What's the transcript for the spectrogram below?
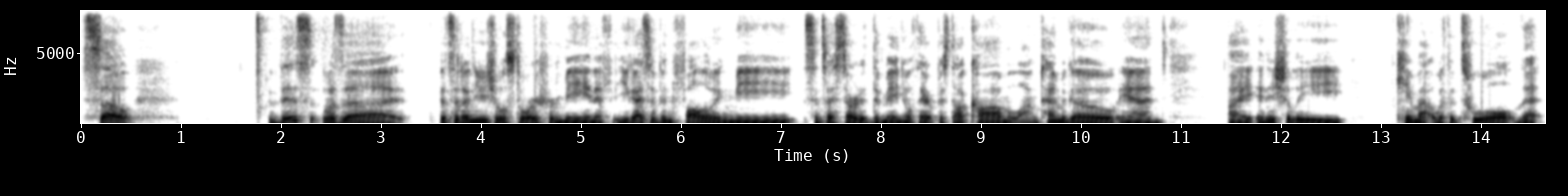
So this was a it's an unusual story for me. And if you guys have been following me since I started the manualtherapist.com a long time ago, and I initially came out with a tool that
